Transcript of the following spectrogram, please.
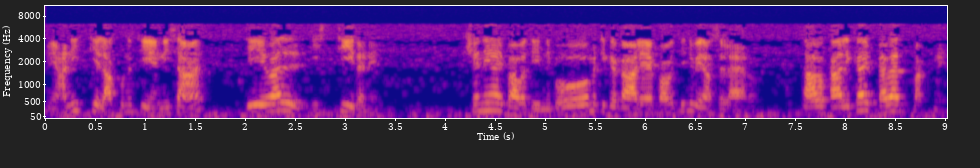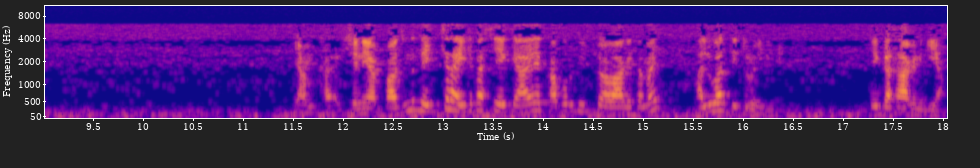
මේ අනිත්‍ය ලක්ෂණ තියෙන නිසා දේවල් ස්ථිර නැහැ. ක්ෂණයයි පවතින්නේ බොහොම ටික කාලයයි පවතින වෙනස් වෙලා යනවා. తాවකාලිකයි පැවැත්මක් නැහැ. යම් ක්ෂණයක් පවතින දෙච්චරයි ඊට පස්සේ ඒක ආයේ කපුරු පිටුවා වාගේ තමයි අලුවත් ඉතුරු වෙන්නේ. ඒක ගසාගෙන ගියා.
